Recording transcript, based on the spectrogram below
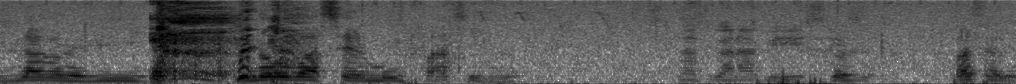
It's not gonna be, no va a ser muy fácil. It's not gonna be easy. Entonces, pásale,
